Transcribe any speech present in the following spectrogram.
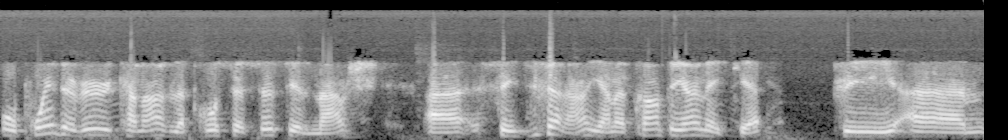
au point de vue comment le processus il marche, euh, c'est différent. Il y en a 31 équipes. Puis euh,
